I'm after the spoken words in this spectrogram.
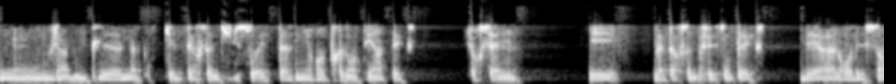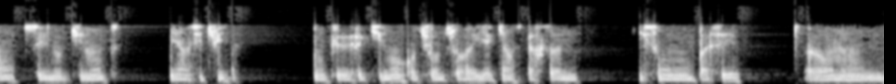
où j'invite n'importe quelle personne qui le souhaite à venir présenter un texte sur scène et la personne fait son texte, derrière elle redescend, c'est une autre qui monte et ainsi de suite. Donc euh, effectivement, quand sur une soirée, il y a 15 personnes qui sont passés. Euh,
